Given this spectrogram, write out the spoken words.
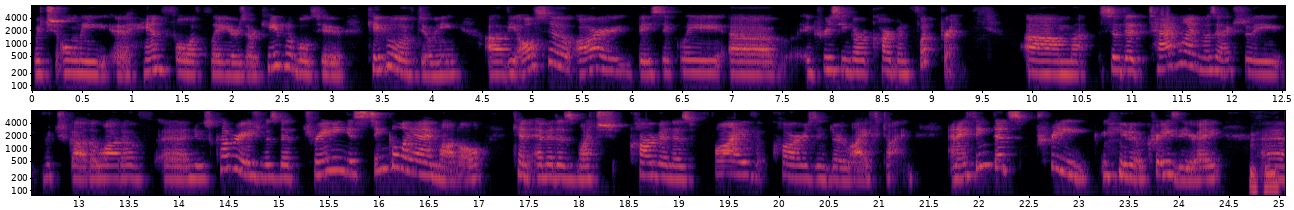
which only a handful of players are capable to capable of doing, uh, we also are basically uh, increasing our carbon footprint. Um, so the tagline was actually, which got a lot of uh, news coverage, was that training a single AI model can emit as much carbon as five cars in their lifetime. And I think that's pretty, you know, crazy, right? Mm-hmm. Uh,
